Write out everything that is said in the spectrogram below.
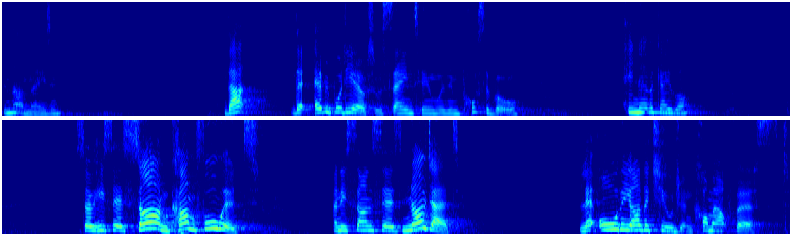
Isn't that amazing? That that everybody else was saying to him was impossible, he never gave up. So he says, Son, come forward. And his son says, No, Dad. Let all the other children come out first.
